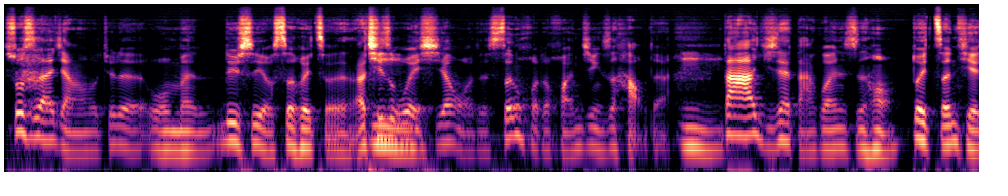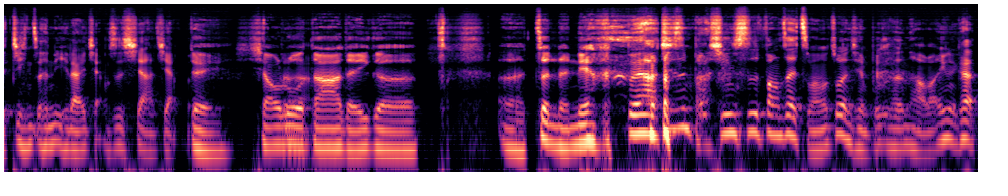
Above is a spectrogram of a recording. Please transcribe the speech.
说实来讲，我觉得我们律师有社会责任啊。其实我也希望我的生活的环境是好的。嗯，大家一直在打官司吼，对整体的竞争力来讲是下降的。对，削弱大家的一个呃正能量。对啊，其实把心思放在怎么赚钱不是很好吗？因为你看，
